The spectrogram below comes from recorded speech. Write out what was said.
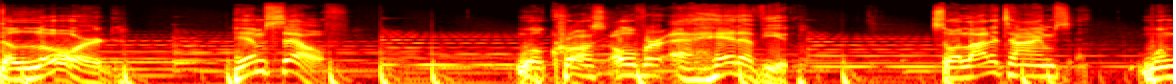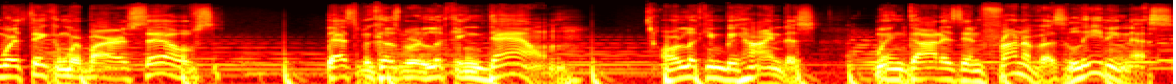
The Lord himself will cross over ahead of you. So a lot of times when we're thinking we're by ourselves, That's because we're looking down or looking behind us when God is in front of us, leading us.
